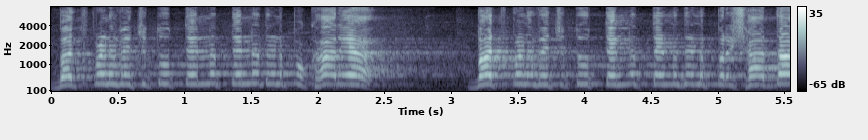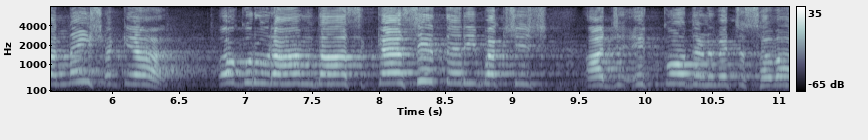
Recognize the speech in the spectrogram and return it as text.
ਬਚਪਨ ਵਿੱਚ ਤੂੰ ਤਿੰਨ ਤਿੰਨ ਦਿਨ ਭੁੱਖਾ ਰਿਹਾ। ਬਚਪਨ ਵਿੱਚ ਤੂੰ ਤਿੰਨ ਤਿੰਨ ਦਿਨ ਪ੍ਰਸ਼ਾਦਾ ਨਹੀਂ ਛਕਿਆ। ਉਹ ਗੁਰੂ ਰਾਮਦਾਸ ਕੈਸੀ ਤੇਰੀ ਬਖਸ਼ਿਸ਼? ਅੱਜ ਇੱਕੋ ਦਿਨ ਵਿੱਚ ਸਵਾ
